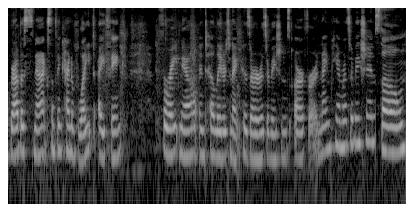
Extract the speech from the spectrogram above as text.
grab a snack, something kind of light, I think, for right now until later tonight because our reservations are for a 9 p.m. reservation. So,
